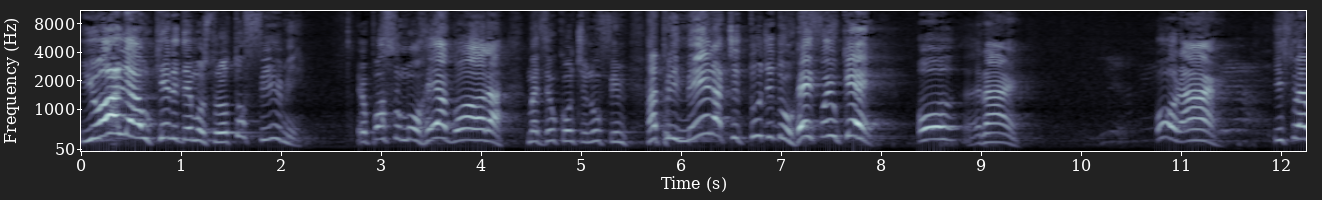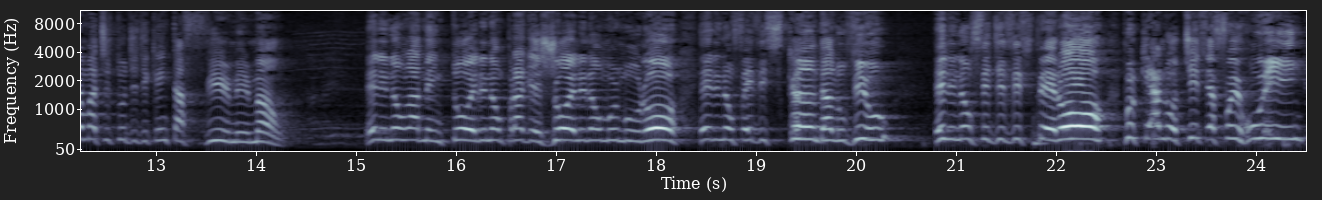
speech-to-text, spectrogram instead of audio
E olha o que ele demonstrou: eu estou firme. Eu posso morrer agora, mas eu continuo firme. A primeira atitude do rei foi o quê? Orar. Orar. Isso é uma atitude de quem está firme, irmão. Ele não lamentou, ele não praguejou, ele não murmurou, ele não fez escândalo, viu? Ele não se desesperou porque a notícia foi ruim,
